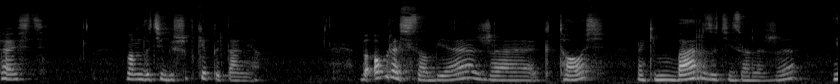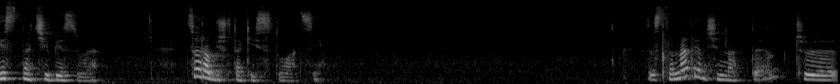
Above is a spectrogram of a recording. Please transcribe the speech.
Cześć. Mam do ciebie szybkie pytanie. Wyobraź sobie, że ktoś, na kim bardzo ci zależy, jest na ciebie zły. Co robisz w takiej sytuacji? Zastanawiam się nad tym, czy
